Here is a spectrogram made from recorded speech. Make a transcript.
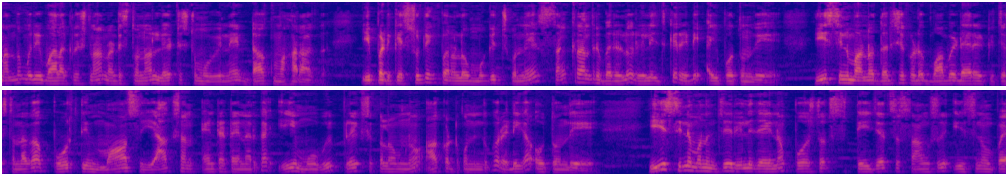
నందమూరి బాలకృష్ణ నటిస్తున్న లేటెస్ట్ మూవీనే డాక్ మహారాజ్. ఇప్పటికే షూటింగ్ పనులు ముగించుకుని సంక్రాంతి బరిలో రిలీజ్కి రెడీ అయిపోతుంది. ఈ సినిమాను దర్శకుడు బాబీ డైరెక్ట్ చేస్తుండగా పూర్తి మాస్ యాక్షన్ ఎంటర్టైనర్గా ఈ మూవీ ప్రేక్షకులను ఆకట్టుకునేందుకు రెడీగా అవుతుంది. ఈ సినిమా నుంచి రిలీజ్ అయిన పోస్టర్స్ టీజర్స్ సాంగ్స్ ఈ సినిమాపై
